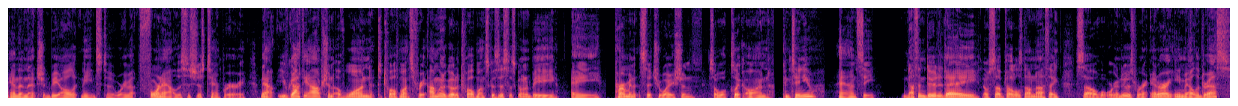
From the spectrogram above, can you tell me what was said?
And then that should be all it needs to worry about for now. This is just temporary. Now, you've got the option of 1 to 12 months free. I'm going to go to 12 months because this is going to be a permanent situation. So we'll click on continue and see nothing due today, no subtotals, no nothing. So what we're going to do is we're going to enter our email address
